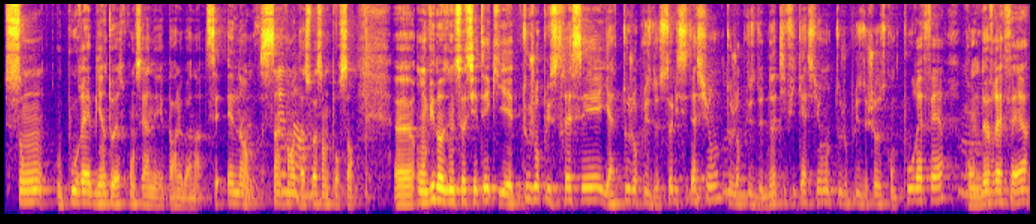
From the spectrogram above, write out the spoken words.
sont ou pourraient bientôt être concernés par le burn-out. C'est énorme, C'est 50 à énorme. 60 Euh, On vit dans une société qui est toujours plus stressée, il y a toujours plus de sollicitations, toujours plus de notifications, toujours plus de choses qu'on pourrait faire, qu'on Mm. devrait faire.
